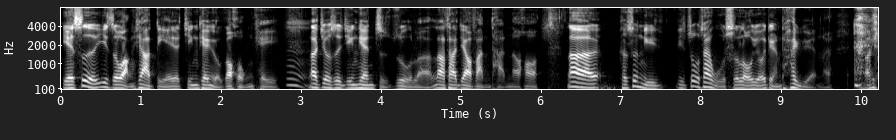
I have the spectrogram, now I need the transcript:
也是一直往下跌。今天有个红 K，嗯，那就是今天止住了，那它就要反弹了哈。那可是你你住在五十楼有点太远了，而且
